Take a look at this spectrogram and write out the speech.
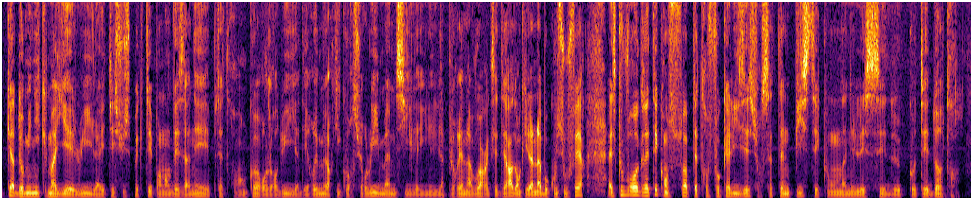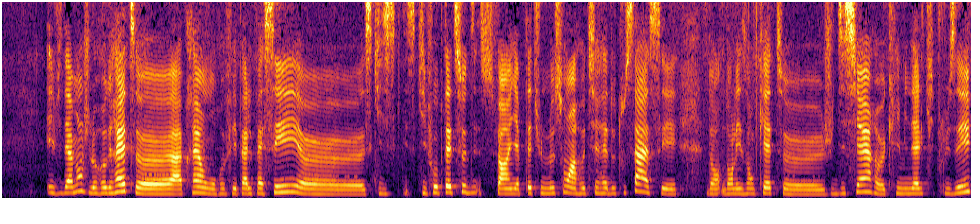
cas Dominique Maillet. Lui, il a été suspecté pendant des années et peut-être encore aujourd'hui, il y a des rumeurs qui courent sur lui, même s'il n'a plus rien à voir, etc. Donc il en a beaucoup souffert. Est-ce que vous regrettez qu'on soit peut-être focalisé sur certaines pistes et qu'on en ait laissé de côté d'autres? Évidemment, je le regrette. Euh, après, on refait pas le passé. Euh, ce qu'il ce faut peut-être se, enfin, il y a peut-être une leçon à retirer de tout ça. C'est dans, dans, les enquêtes euh, judiciaires, criminelles qui plus est,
